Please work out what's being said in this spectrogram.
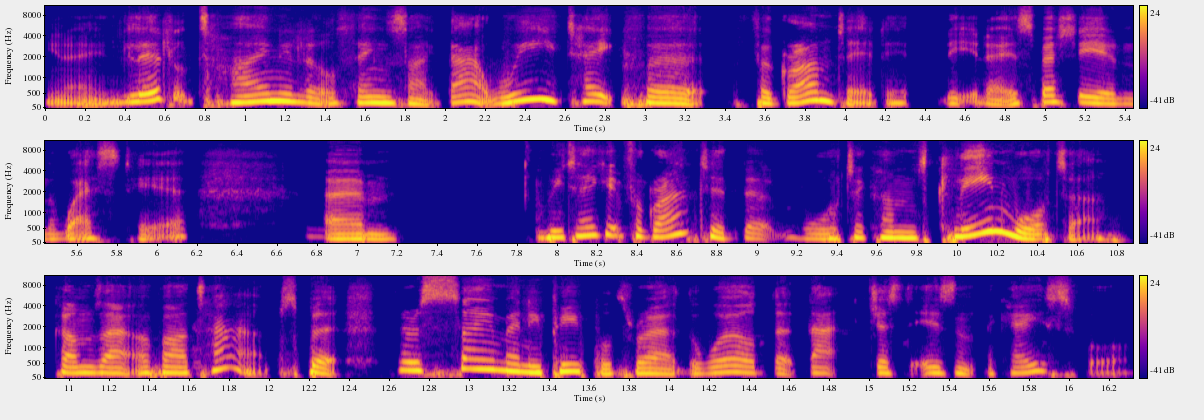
You know, little tiny little things like that we take for for granted. You know, especially in the West here, um, we take it for granted that water comes clean water comes out of our taps. But there are so many people throughout the world that that just isn't the case for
